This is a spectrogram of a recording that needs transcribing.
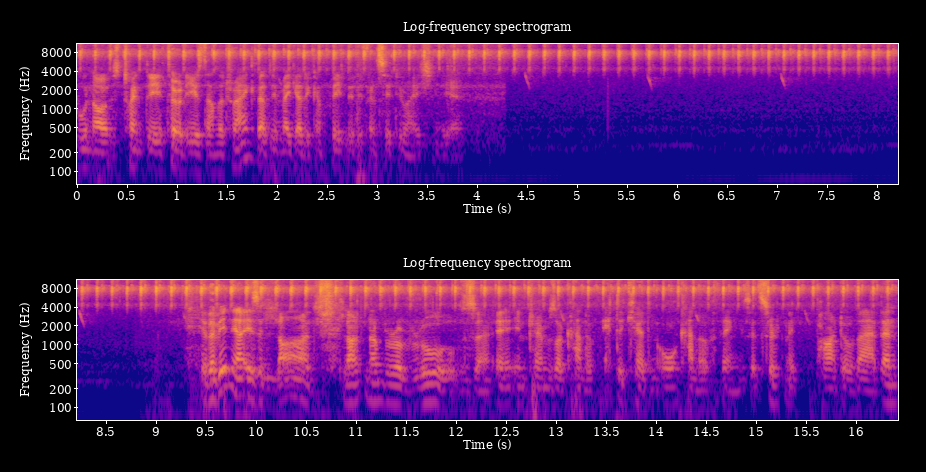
who knows 20, 30 years down the track that we may get a completely different situation here. The Vinaya is a large, large number of rules uh, in terms of kind of etiquette and all kind of things. It's certainly part of that. And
